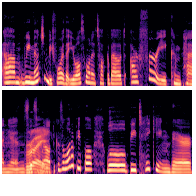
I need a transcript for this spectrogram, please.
Um, we mentioned before that you also want to talk about our furry companions as Right. well, because a lot of people will be taking their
